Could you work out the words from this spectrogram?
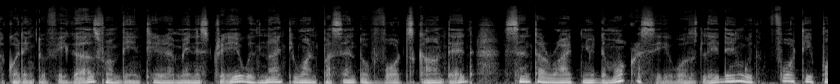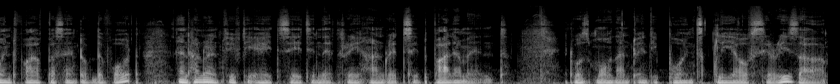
According to figures from the Interior Ministry, with 91% of votes counted, center right New Democracy was leading with 40.5% of the vote and 158 seats in the 300 seat parliament. It was more than 20 points clear of Syriza,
